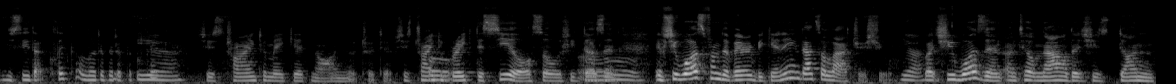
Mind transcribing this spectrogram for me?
you see that click, a little bit of a click. Yeah. She's trying to make it non-nutritive. She's trying to Oh. break the seal so she doesn't. Oh. If she was from the very beginning, that's a latch issue. Yeah. But she wasn't until now that she's done.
